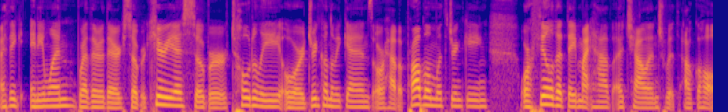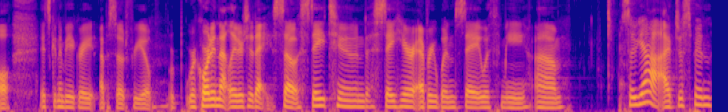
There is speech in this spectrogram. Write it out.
I think anyone whether they're sober curious, sober totally or drink on the weekends or have a problem with drinking or feel that they might have a challenge with alcohol, it's going to be a great episode for you. We're recording that later today. So, stay tuned. Stay here every Wednesday with me. Um, so yeah, I've just been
